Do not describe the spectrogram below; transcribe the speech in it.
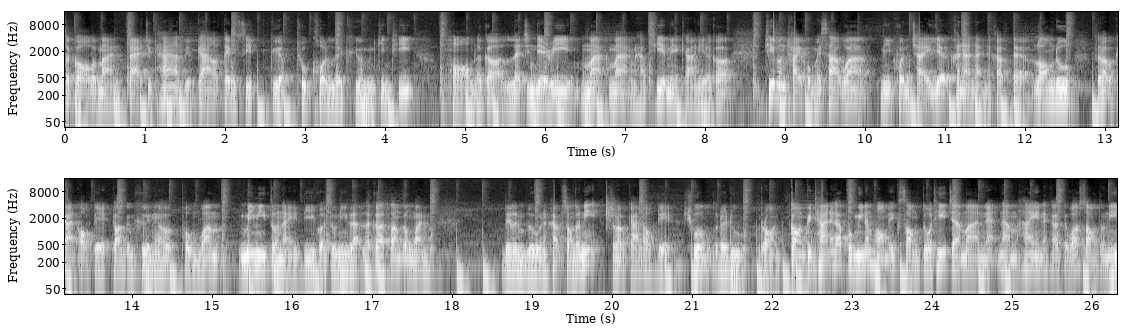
สกอร์ประมาณ 8.5 หรือ 9 เต็ม 10 เกือบทุกคนเลยคือมันเป็นกลิ่นที่หอมแล้วก็ legendary มากๆนะครับ ที่อเมริกานี้แล้วก็ที่เมืองไทยผมไม่ทราบว่ามีคนใช้เยอะขนาดไหนนะครับ แต่ลองดูสำหรับการออกเดทตอนกลางคืนนะครับผมว่าไม่มีตัวไหนดีกว่าตัวนี้แล้ว แล้วก็ตอนกลางวัน เดล n นบลูนะครับสองตัวนี้สำหรับการออกเดทช่วงฤดูร้อน ก่อนปิดท้ายนะครับ ผมมีน้ำหอมอีก 2 ตัวที่จะมาแนะนำให้นะครับ แต่ว่า 2 ตัวนี้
